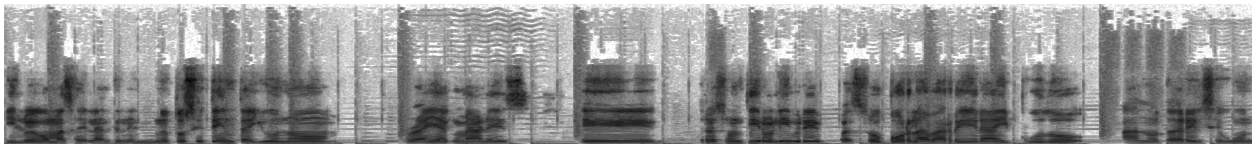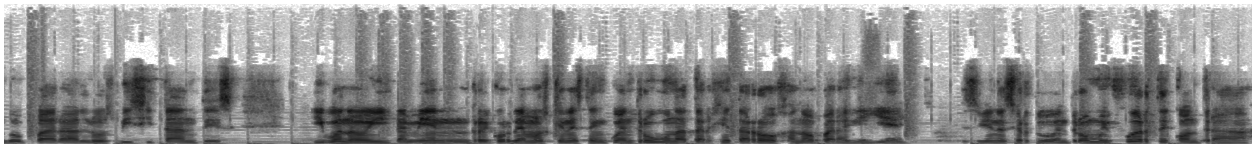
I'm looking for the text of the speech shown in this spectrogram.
Y luego más adelante en el minuto 71, Ryan Mares, eh, tras un tiro libre, pasó por la barrera y pudo anotar el segundo para los visitantes. Y bueno, y también recordemos que en este encuentro hubo una tarjeta roja, ¿no? Para Guillén, que si bien es cierto, entró muy fuerte contra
